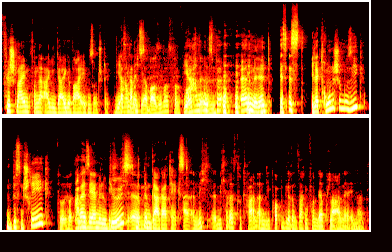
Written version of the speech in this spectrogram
Fischleim von der AG Geige war eben so ein Stück. Wir Das haben kann uns, ich mir aber sowas von wir vorstellen. haben uns beömmelt. es ist elektronische Musik, ein bisschen schräg, So, ich weiß aber nicht, sehr melodiös ich- ich, mit ähm, einem Gaga-Text. An, an mich, äh, mich hat das total an die poppigeren Sachen von der Plan erinnert.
